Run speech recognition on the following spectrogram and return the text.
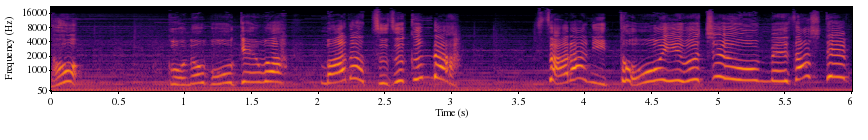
そう。この冒険はまだ続くんだ。さらに遠い宇宙を目指して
